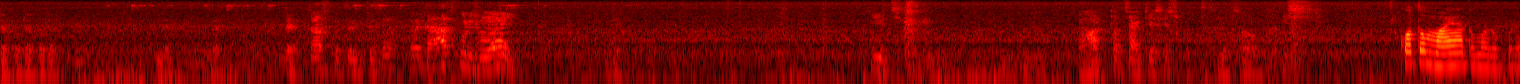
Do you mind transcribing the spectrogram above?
দেখো দেখো দেখো দেখ, দেখ, দেখ, কাজ করতে দিতেছে না তাহলে কাজ করিস না নাই কি হচ্ছে? হাতটা চাইতে শেষ করতেছে কত মায়া তোমার উপরে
